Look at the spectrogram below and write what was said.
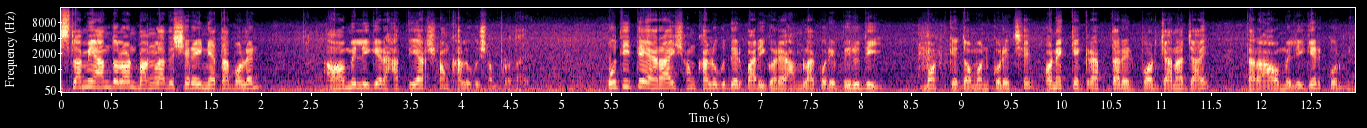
ইসলামী আন্দোলন বাংলাদেশের এই নেতা বলেন, আওয়ামী লীগের হাতিয়ার সংখ্যালঘু সম্প্রদায়। অতীতে এরাই সংখ্যালঘুদের বাড়িঘরে হামলা করে বিরোধী মতকে দমন করেছে, অনেককে গ্রেপ্তারের পর জানা যায় তারা আওয়ামী লীগের কর্মী।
